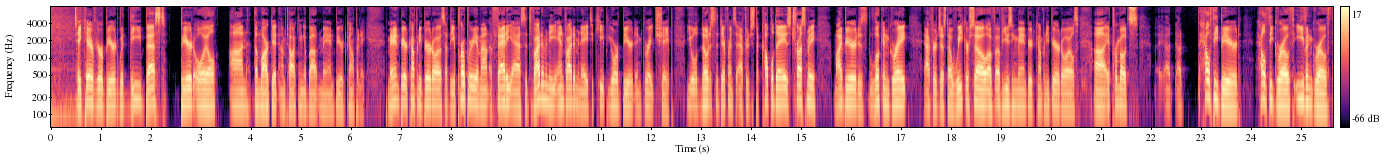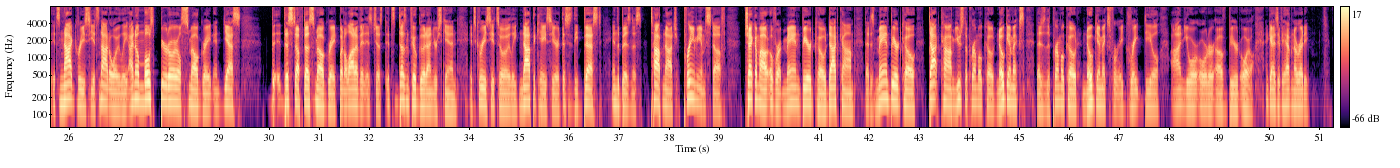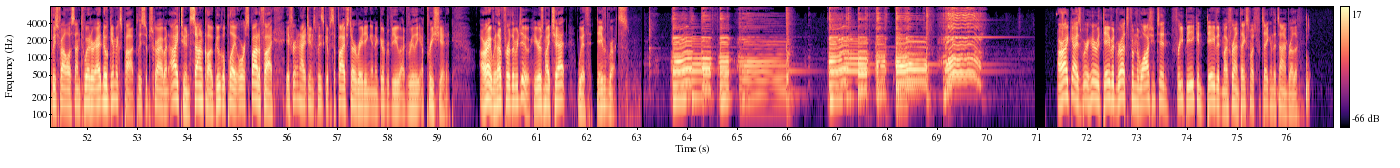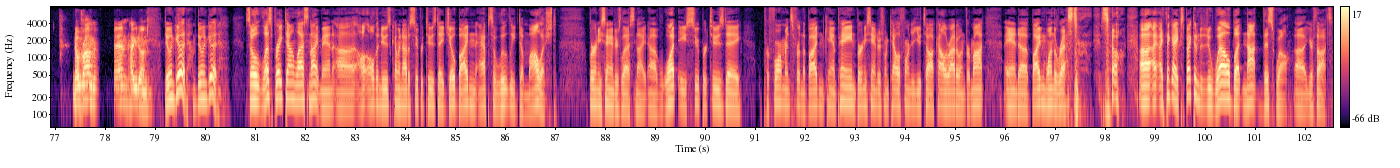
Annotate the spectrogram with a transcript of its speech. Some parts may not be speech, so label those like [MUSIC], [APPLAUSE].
take care of your beard with the best beard oil on the market. I'm talking about Man Beard Company. Man Beard Company beard oils have the appropriate amount of fatty acids, vitamin E, and vitamin A to keep your beard in great shape. You will notice the difference after just a couple days. Trust me, my beard is looking great after just a week or so of, of using Man Beard Company beard oils. Uh, it promotes a, a healthy beard healthy growth, even growth. It's not greasy, it's not oily. I know most beard oils smell great, and yes, th- this stuff does smell great, but a lot of it is just it doesn't feel good on your skin. It's greasy, it's oily. Not the case here. This is the best in the business, top notch, premium stuff. Check them out over at manbeardco.com. That is manbeardco.com. Use the promo code no gimmicks. That is the promo code no gimmicks for a great deal on your order of beard oil. And guys, if you haven't already, Please follow us on Twitter at No Gimmicks Pod. Please subscribe on iTunes, SoundCloud, Google Play, or Spotify. If you're in iTunes, please give us a five star rating and a good review. I'd really appreciate it. All right, without further ado, here's my chat with David Rutz. All right, guys, we're here with David Rutz from the Washington Free Beacon. David, my friend, thanks so much for taking the time, brother. No problem, man. How you doing? Doing good. I'm doing good. So let's break down last night, man. Uh, all, all, the news coming out of Super Tuesday. Joe Biden absolutely demolished Bernie Sanders last night. Uh, what a Super Tuesday performance from the Biden campaign. Bernie Sanders won California, Utah, Colorado, and Vermont, and uh, Biden won the rest. [LAUGHS] so uh, I, I, think I expect him to do well, but not this well. Uh, your thoughts?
